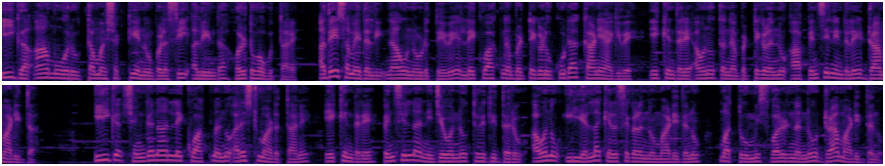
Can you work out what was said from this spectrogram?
ಈಗ ಆ ಮೂವರು ತಮ್ಮ ಶಕ್ತಿಯನ್ನು ಬಳಸಿ ಅಲ್ಲಿಂದ ಹೊರಟು ಹೋಗುತ್ತಾರೆ. ಅದೇ ಸಮಯದಲ್ಲಿ ನಾವು ನೋಡುತ್ತೇವೆ ಲೆಕ್ವಾಕ್ನ ಬಟ್ಟೆಗಳು ಕೂಡ ಕಾಣೆಯಾಗಿವೆ, ಏಕೆಂದರೆ ಅವನು ತನ್ನ ಬಟ್ಟೆಗಳನ್ನು ಆ ಪೆನ್ಸಿಲ್ನಿಂದಲೇ ಡ್ರಾ ಮಾಡಿದ್ದ. ಈಗ ಶಂಗನಾನ್ ಕ್ವಾಟ್ನನ್ನು ಅರೆಸ್ಟ್ ಮಾಡುತ್ತಾನೆ, ಏಕೆಂದರೆ ಪೆನ್ಸಿಲ್ನ ನಿಜವನ್ನು ತಿಳಿದಿದ್ದರು ಅವನು ಈ ಎಲ್ಲ ಕೆಲಸಗಳನ್ನು ಮಾಡಿದನು ಮತ್ತು ಮಿಸ್ ವರ್ಲ್ಡ್ನನ್ನು ಡ್ರಾ ಮಾಡಿದ್ದನು.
